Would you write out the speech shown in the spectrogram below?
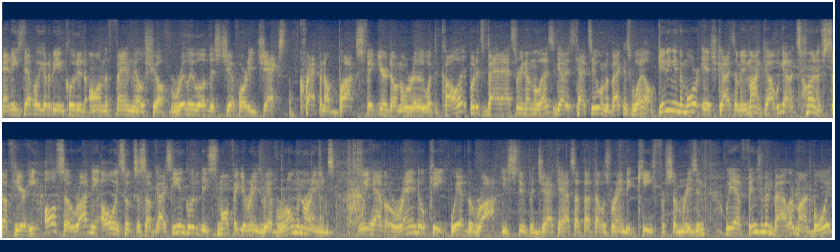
and he's definitely going to be included on the fan mail shelf. Really love this Jeff Hardy Jakks crap in a box figure. Don't know really what to call it, but it's badassery nonetheless. He got his tattoo on the back as well. Getting into more ish, guys. I mean, my God, we got a ton of stuff here. He also, Rodney always hooks us up, guys. He included these small figurines. We have Roman Reigns. We have Randall Keith. We have The Rock, you stupid jackass. I thought that was Randy Keith for some reason. We have Benjamin Balor, my boy.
